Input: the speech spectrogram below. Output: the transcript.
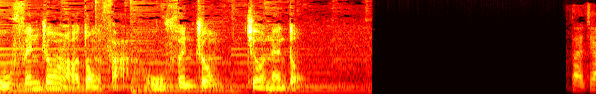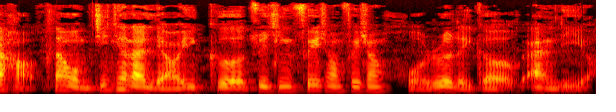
五分钟劳动法，五分钟就能懂。大家好，那我们今天来聊一个最近非常非常火热的一个案例啊。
